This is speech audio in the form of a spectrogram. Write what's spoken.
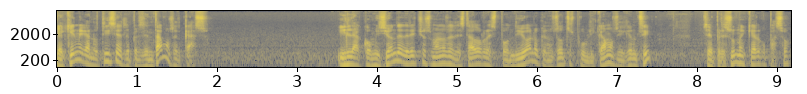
Y aquí en Mega Noticias le presentamos el caso. Y la Comisión de Derechos Humanos del Estado respondió a lo que nosotros publicamos y dijeron, sí, se presume que algo pasó.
